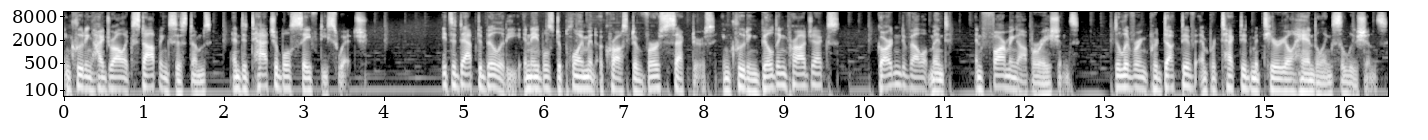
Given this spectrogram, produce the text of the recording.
including hydraulic stopping systems and detachable safety switch. Its adaptability enables deployment across diverse sectors, including building projects, garden development, and farming operations, delivering productive and protected material handling solutions.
